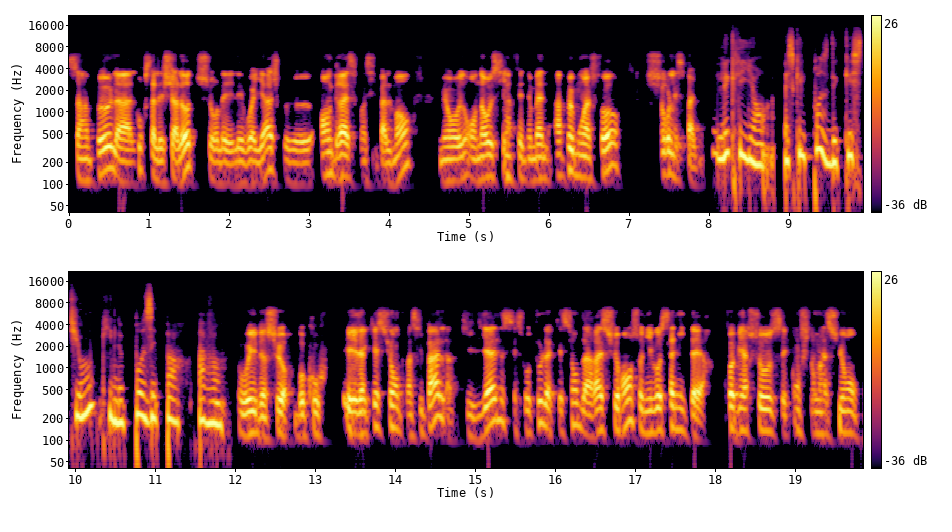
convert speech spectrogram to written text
c'est un peu la course à l'échalote sur les, les, voyages que, en Grèce principalement. Mais on, on a aussi un phénomène un peu moins fort sur l'Espagne. Les clients, est-ce qu'ils posent des questions qu'ils ne posaient pas avant? Oui, bien sûr, beaucoup. Et la question principale qui viennent, c'est surtout la question de la réassurance au niveau sanitaire. Première chose, c'est confirmation.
